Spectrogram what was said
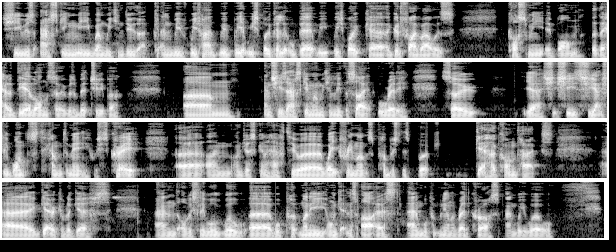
she was asking me when we can do that, and we've we've had we we, we spoke a little bit. We we spoke uh, a good five hours. Cost me a bomb, but they had a deal on, so it was a bit cheaper. Um, and she's asking when we can leave the site already. So yeah, she, she's she actually wants to come to me, which is great. Uh, I'm I'm just gonna have to uh, wait three months, publish this book, get her contacts, uh, get her a couple of gifts, and obviously we'll we'll uh, we'll put money on getting this artist, and we'll put money on the Red Cross, and we will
